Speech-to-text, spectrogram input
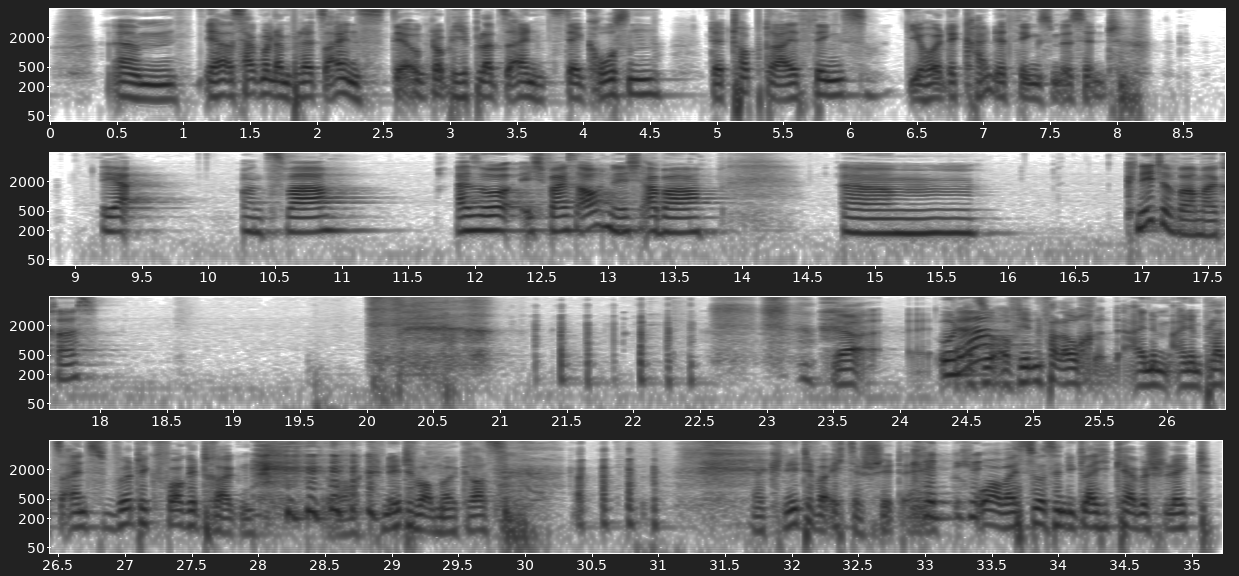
Ähm, ja, sag mal dann Platz 1. Der unglaubliche Platz 1 der großen, der Top 3 Things, die heute keine Things mehr sind. Ja. Und zwar, also ich weiß auch nicht, aber ähm, Knete war mal krass. ja. Oder? Also auf jeden Fall auch einem, einem Platz 1 würdig vorgetragen. oh, Knete war mal krass. ja, Knete war echt der Shit, ey. Boah, weißt du, was in die gleiche Kerbe schlägt?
